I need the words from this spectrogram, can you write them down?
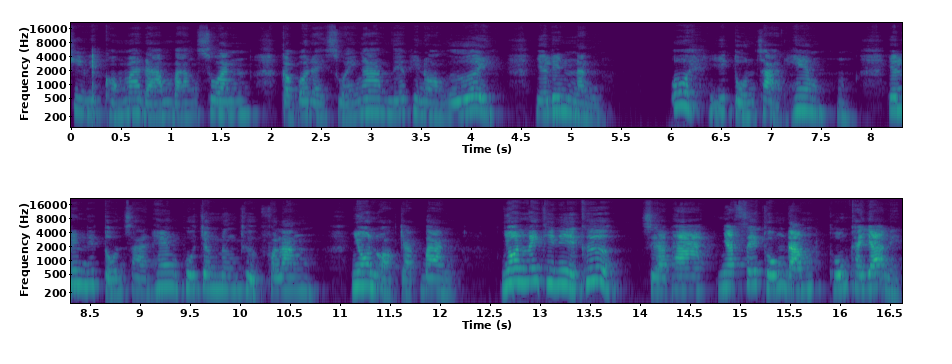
ชีวิตของมาดามบางส่วนกับบ่ได้สวยงามเด้อพี่น้องเอ้ยอย่าเล่นนั่นโอ้ยอีโตนสาดแห้งอย่าเล่นอีโตนสาดแห้งผู้จังหนึ่งถือฝรั่งโยนออกจากบ้านโยนในที่นี้คือเสื้อผ้ายัดใส่ถุงดำถุงขยะนี่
